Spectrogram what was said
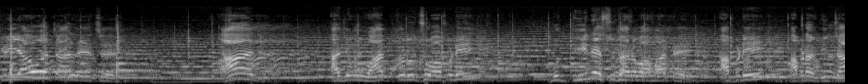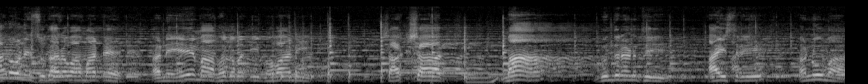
ક્રિયાઓ ચાલે છે. આજ, આજે હું વાત કરું છું આપણી બુદ્ધિને સુધારવા માટે, આપણી, આપણા વિચારોને સુધારવા માટે. અને એ માં ભગવતી ભવાની સાક્ષાતમાં ગુંદરણથી આઈ શ્રી અનુમા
